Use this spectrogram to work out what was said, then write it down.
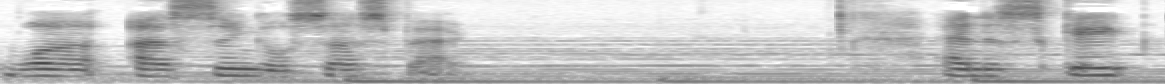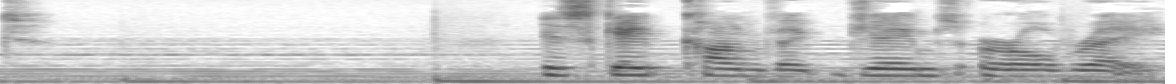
one, a single suspect. And escaped escaped convict James Earl Ray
